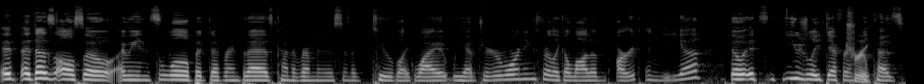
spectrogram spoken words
It, it does also. I mean, it's a little bit different, but that is kind of reminiscent of too of like why we have trigger warnings for like a lot of art and media. Though it's usually different True. because,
